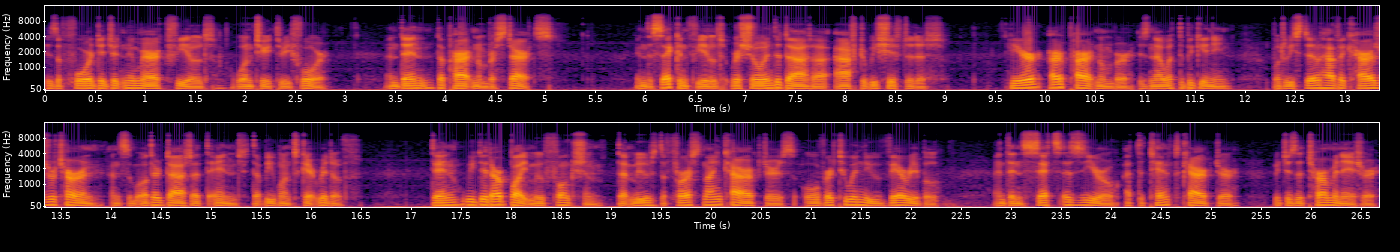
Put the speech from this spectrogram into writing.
is a four digit numeric field 1234 and then the part number starts. In the second field we're showing the data after we shifted it. Here our part number is now at the beginning but we still have a carriage return and some other data at the end that we want to get rid of. Then we did our byte move function that moves the first 9 characters over to a new variable and then sets a 0 at the 10th character which is a terminator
